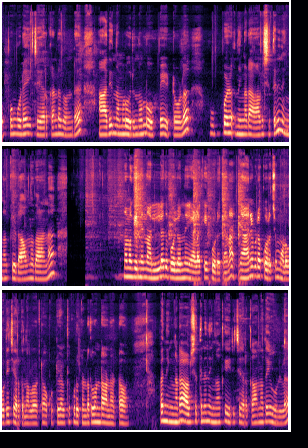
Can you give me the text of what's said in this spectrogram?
ഉപ്പും കൂടെ ചേർക്കേണ്ടതുണ്ട്. ആദ്യം നമ്മൾ ഒരു നുള്ളു ഉപ്പേ ഇട്ടോളൂ. ഉപ്പ് നിങ്ങളുടെ ആവശ്യത്തിന് നിങ്ങൾക്ക് ഇടാവുന്നതാണ്. നമുക്കിനി നല്ലതുപോലെ ഒന്ന് ഇളക്കി കൊടുക്കണം. ഞാനിവിടെ കുറച്ച് മുളക് പൊടി ചേർക്കുന്നുള്ളൂ കേട്ടോ. കുട്ടികൾക്ക് കൊടുക്കേണ്ടത് കൊണ്ടാണ് കേട്ടോ. അപ്പം നിങ്ങളുടെ ആവശ്യത്തിന് നിങ്ങൾക്ക് എരി ചേർക്കാവുന്നതേ ഉള്ളൂ.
